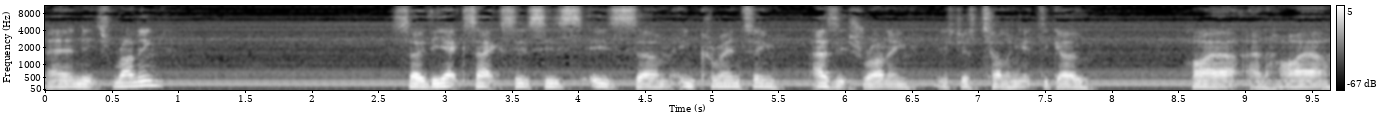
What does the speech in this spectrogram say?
and it's running. So the x-axis is, is um, incrementing as it's running. It's just telling it to go higher and higher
